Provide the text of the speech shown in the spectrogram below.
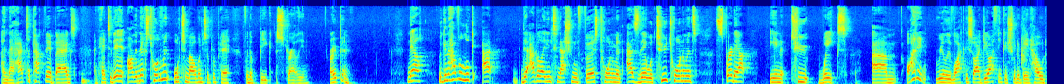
and they had to pack their bags and head to their either next tournament or to Melbourne to prepare for the big Australian Open. Now, we're going to have a look at the Adelaide International first tournament as there were two tournaments spread out in two weeks. Um, I didn't really like this idea. I think it should have been held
